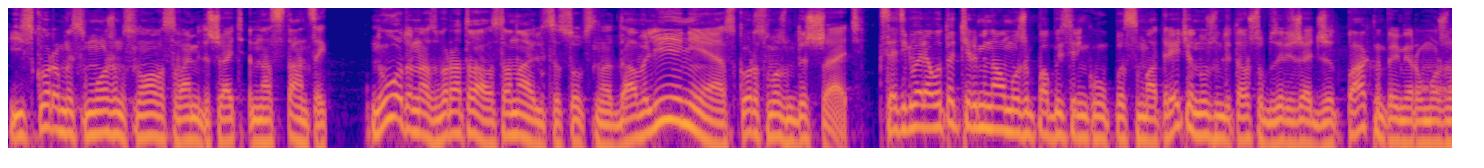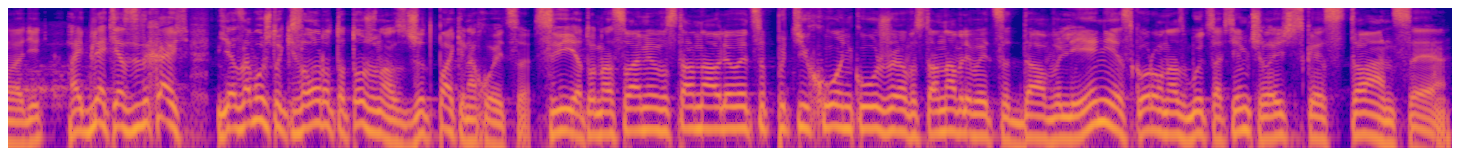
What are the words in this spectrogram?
И скоро мы сможем снова с вами дышать на станции. Ну вот у нас, братва, восстанавливается, собственно, давление, скоро сможем дышать. Кстати говоря, вот этот терминал можем по-быстренькому посмотреть, он нужен для того, чтобы заряжать джетпак, например, можно надеть. Ай, блядь, я задыхаюсь, я забыл, что кислород-то тоже у нас в джетпаке находится. Свет у нас с вами восстанавливается потихоньку уже, восстанавливается давление, скоро у нас будет совсем человеческая станция.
